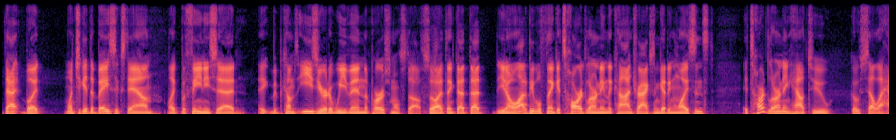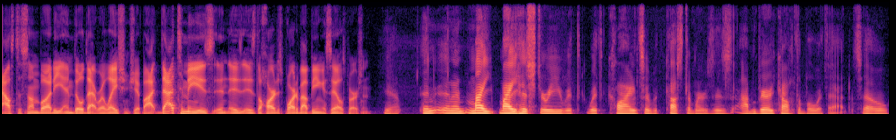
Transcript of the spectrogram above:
That, but once you get the basics down, like Buffini said, it becomes easier to weave in the personal stuff. So I think that that you know a lot of people think it's hard learning the contracts and getting licensed. it's hard learning how to go sell a house to somebody and build that relationship. I, that to me is, is is the hardest part about being a salesperson. Yeah. And, and uh, my my history with, with clients and with customers is I'm very comfortable with that. So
